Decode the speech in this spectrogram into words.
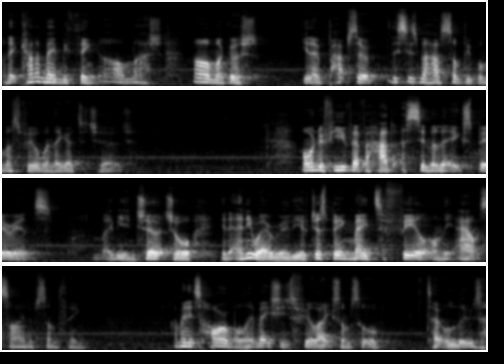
And it kind of made me think, oh, mash, oh my gosh, you know, perhaps this is how some people must feel when they go to church. I wonder if you've ever had a similar experience, maybe in church or in anywhere really, of just being made to feel on the outside of something. I mean, it's horrible. It makes you just feel like some sort of total loser.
